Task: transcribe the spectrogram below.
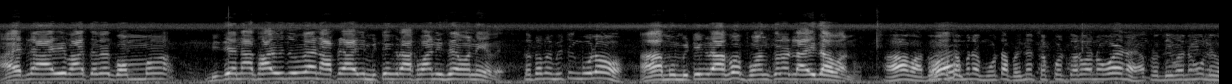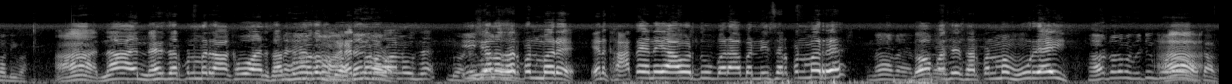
હા એટલે આવી વાત હવે ગામમાં બીજે ના થાવી જોવે ને આપણે આજે મીટિંગ રાખવાની છે મને હવે. તો તમે મીટિંગ બોલાવો હા હું મીટિંગ રાખો ફોન કરો એટલે આવી જવાનું. હા વાંધો તમને મોટા ભાઈને સપોર્ટ કરવાનો હોય ને આપણે દેવાને શું લેવા દેવા? હા ના એ નહીં સરપંચમાં રાખવો હોય સરપંચ તો મારે જ કરવાનું છે. ઈ શેનો સરપંચ મરે એને ખાતે નહીં આવડતું બરાબરની સરપંચ ના ના તો પછી સરપંચમાં હું રહીશ. હા તો તમે મીટિંગ હા. બોલાવો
